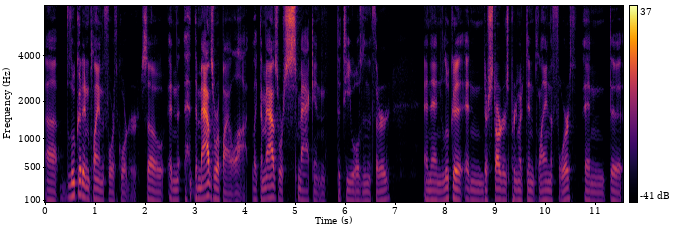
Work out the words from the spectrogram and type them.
Uh, Luka didn't play in the fourth quarter, so and the, the Mavs were up by a lot. Like the Mavs were smacking the T Wolves in the third, and then Luka and their starters pretty much didn't play in the fourth, and the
